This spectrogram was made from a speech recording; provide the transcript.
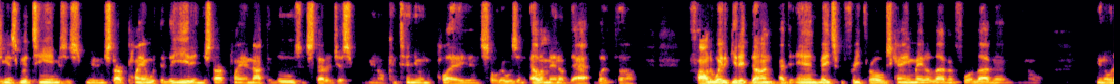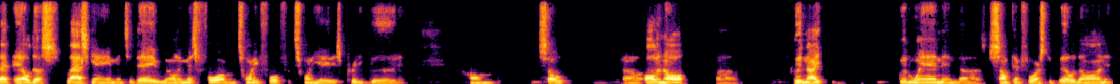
against good teams, you, start playing with the lead and you start playing not to lose instead of just, you know, continuing to play. And so there was an element of that, but uh, found a way to get it done at the end, made some free throws, came, made 11 for 11. You know, you know, that ailed us last game. And today we only missed four of them, 24 for 28 is pretty good. Um, so uh, all in all, uh, good night, good win, and uh, something for us to build on. And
